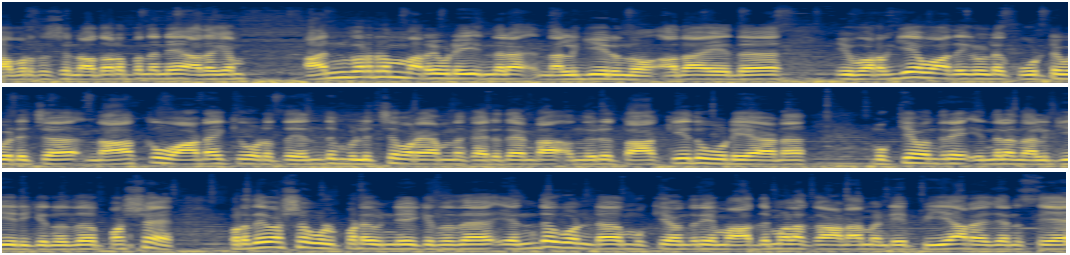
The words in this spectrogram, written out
ആവർത്തിച്ചിട്ടുണ്ട്. അതോടൊപ്പം തന്നെ അദ്ദേഹം അൻവറിനും മറുപടി ഇന്നലെ നൽകിയിരുന്നു. അതായത് ഈ വർഗീയവാദികളുടെ കൂട്ടുപിടിച്ച് നാക്ക് വാടകയ്ക്ക് കൊടുത്ത് എന്തും വിളിച്ചു പറയാമെന്ന് കരുതേണ്ട എന്നൊരു താക്കീത് കൂടിയാണ് മുഖ്യമന്ത്രി ഇന്നലെ നൽകിയിരിക്കുന്നത്. പക്ഷേ പ്രതിപക്ഷം ഉൾപ്പെടെ ഉന്നയിക്കുന്നത് എന്തുകൊണ്ട് മുഖ്യമന്ത്രി മാധ്യമങ്ങളെ കാണാൻ വേണ്ടി പി ആർ ഏജൻസിയെ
